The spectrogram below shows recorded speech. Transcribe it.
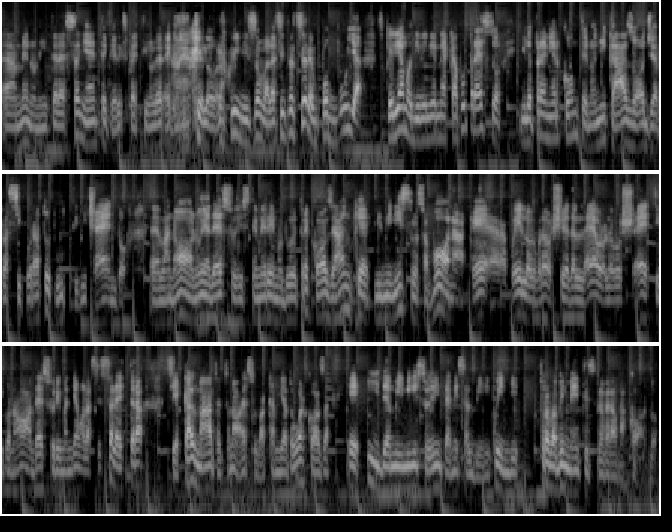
eh, a me non interessa niente che rispettino le regole anche loro. Quindi insomma la situazione è un po' buia, speriamo di venirne a capo presto. Il Premier Conte in ogni caso oggi ha rassicurato tutti dicendo eh, ma no, noi adesso sistemeremo due o tre cose, anche il ministro Savona che era quello che voleva uscire dall'euro, l'avevo scettico, no, adesso rimandiamo la stessa lettera, si è calmato, ha detto no, adesso va cambiato qualcosa e idem il ministro degli interni Salvini, quindi probabilmente si troverà un accordo.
